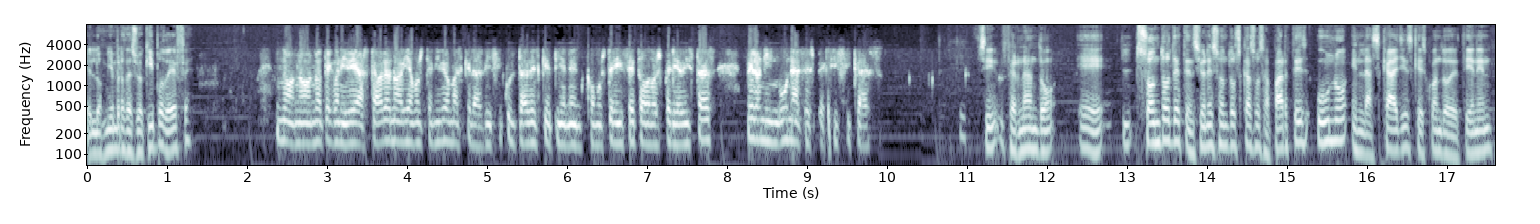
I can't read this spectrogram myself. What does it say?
en los miembros de su equipo de F? No, no, no tengo ni idea. Hasta ahora no habíamos tenido más que las dificultades que tienen, como usted dice, todos los periodistas, pero ningunas específicas. Sí, Fernando, eh, son dos detenciones, son dos casos aparte. Uno en las calles, que es cuando detienen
